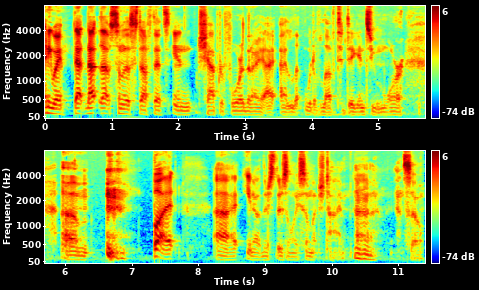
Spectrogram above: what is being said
Anyway, that, that that was some of the stuff that's in chapter four that I, I, I would have loved to dig into more, um, but uh, you know, there's there's only so much time, uh, and so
